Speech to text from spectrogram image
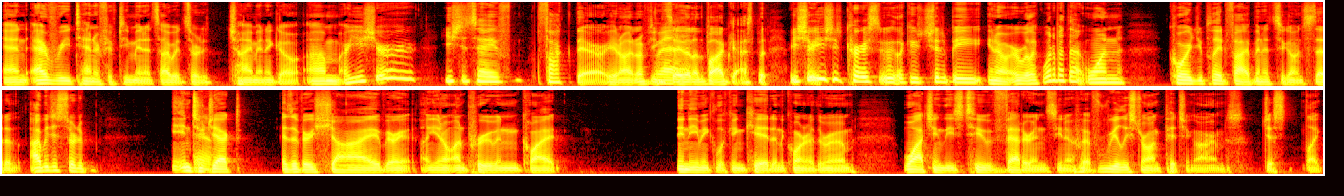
And every 10 or 15 minutes, I would sort of chime in and go, um, Are you sure you should say fuck there? You know, I don't know if you can say that on the podcast, but are you sure you should curse? Like, should it be, you know, or we're like, What about that one chord you played five minutes ago instead of, I would just sort of interject as a very shy, very, you know, unproven, quiet, anemic looking kid in the corner of the room watching these two veterans, you know, who have really strong pitching arms, just like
